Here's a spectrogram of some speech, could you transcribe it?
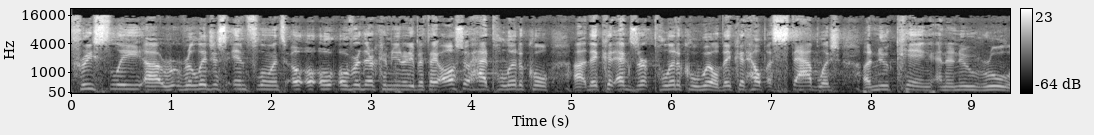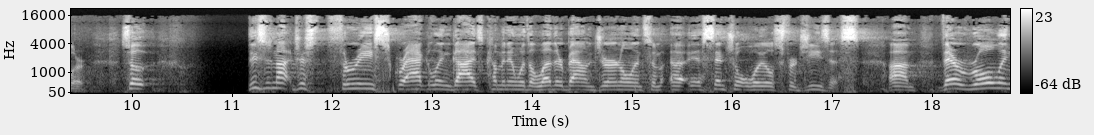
priestly uh, religious influence o- o- over their community, but they also had political, uh, they could exert political will. They could help establish a new king and a new ruler. So these are not just three scraggling guys coming in with a leather bound journal and some uh, essential oils for Jesus. Um, they're rolling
